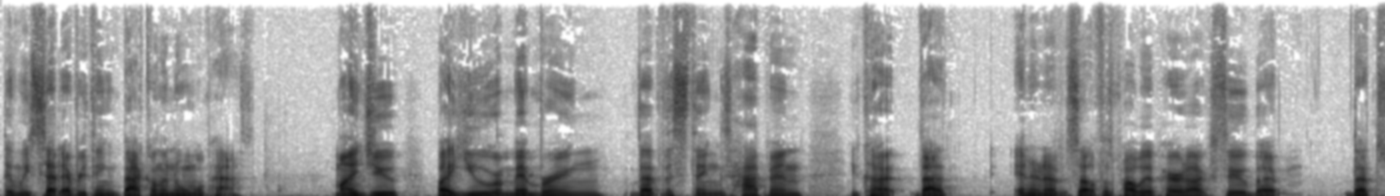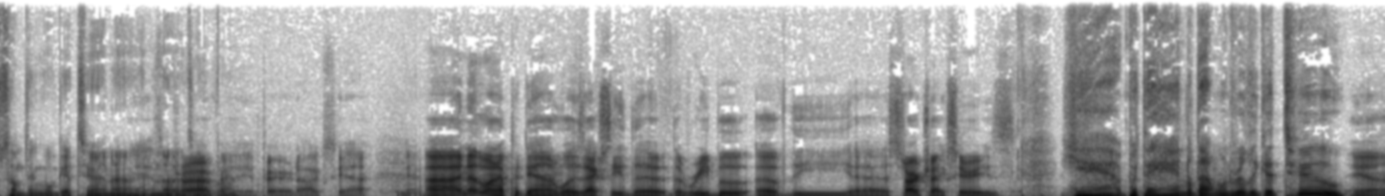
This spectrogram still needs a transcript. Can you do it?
then we set everything back on the normal path. Mind you, by you remembering that this thing's happened, you kind that in and of itself is probably a paradox too, but that's something we'll get to in a, Yeah, another time probably a paradox. Yeah. Yeah. Uh, another one I put down was actually the the reboot of the uh, Star Trek series. yeah, but they handled that one really good too. Yeah.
